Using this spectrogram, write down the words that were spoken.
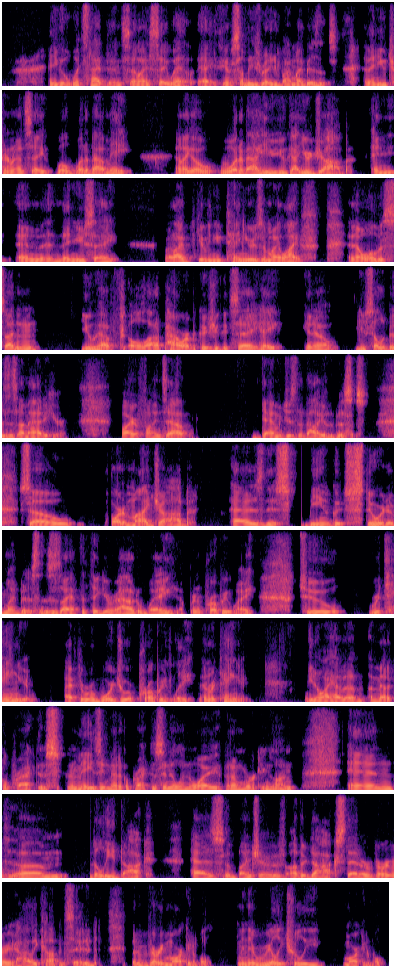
And you go, what's that, Vince? And I say, well, hey, you know, somebody's ready to buy my business. And then you turn around and say, well, what about me? And I go, what about you? You got your job. And, and, and then you say, but I've given you 10 years of my life. And now all of a sudden you have a lot of power because you could say, hey, you know, you sell the business, I'm out of here. Buyer finds out, damages the value of the business. So part of my job as this being a good steward of my business is I have to figure out a way, an appropriate way to retain you. I have to reward you appropriately and retain you. You know, I have a, a medical practice, an amazing medical practice in Illinois that I'm working on. And um, the lead doc has a bunch of other docs that are very, very highly compensated, but are very marketable. I mean, they're really, truly marketable.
